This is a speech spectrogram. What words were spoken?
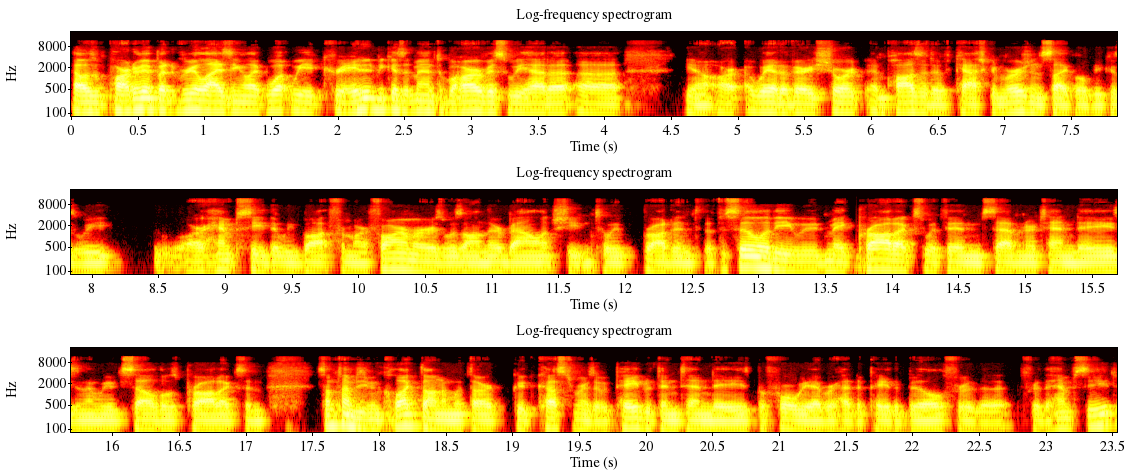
that was a part of it. But realizing like what we had created, because at Manitoba Harvest we had a, a you know our, we had a very short and positive cash conversion cycle because we our hemp seed that we bought from our farmers was on their balance sheet until we brought it into the facility. We would make products within seven or 10 days, and then we would sell those products and sometimes even collect on them with our good customers that we paid within 10 days before we ever had to pay the bill for the for the hemp seed.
